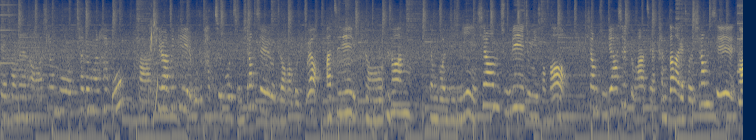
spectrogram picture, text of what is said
네, 저는 어, 실험복 착용을 하고 다 필요한 PPE를 모두 갖추고 지금 실험실로 들어가고 있고요. 아직 어, 의선 연구원님이 실험 준비 중이셔서 시험 준비하실 동안 제가 간단하게 저희 실험실 투어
